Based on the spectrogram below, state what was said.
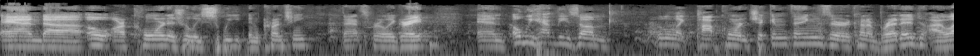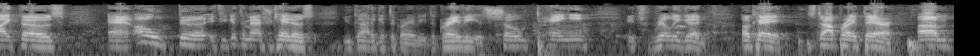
And uh, oh, our corn is really sweet and crunchy. That's really great. And oh, we have these um little like popcorn chicken things. They're kind of breaded. I like those. And oh, duh, if you get the mashed potatoes, you got to get the gravy. The gravy is so tangy. It's really good. Okay, stop right there. Um,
